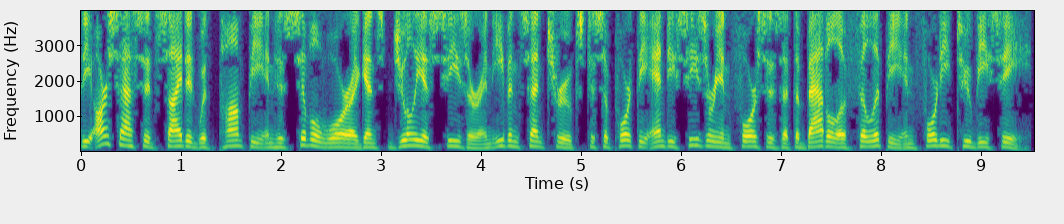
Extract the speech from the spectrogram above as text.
The Arsacids sided with Pompey in his civil war against Julius Caesar and even sent troops to support the anti-Caesarian forces at the Battle of Philippi in 42 BC.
